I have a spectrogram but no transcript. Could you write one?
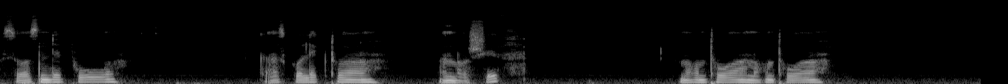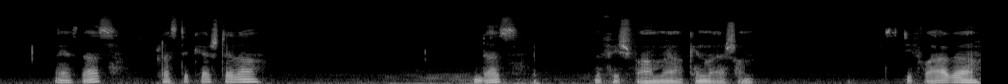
Ressourcendepot, Gaskollektor, anderes Schiff, noch ein Tor, noch ein Tor. Wer ist das? Plastikhersteller. Das? Eine Fischfarm, ja, kennen wir ja schon. Jetzt ist die Frage,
